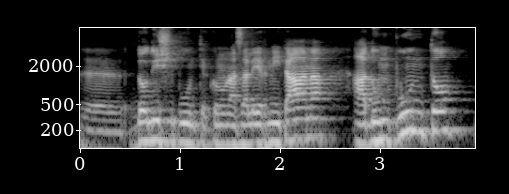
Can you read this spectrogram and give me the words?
eh, 12 punti e con una Salernitana ad un punto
